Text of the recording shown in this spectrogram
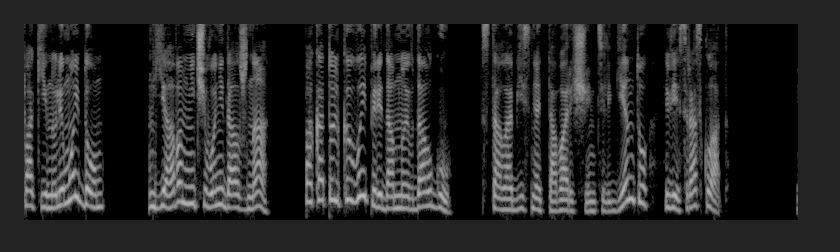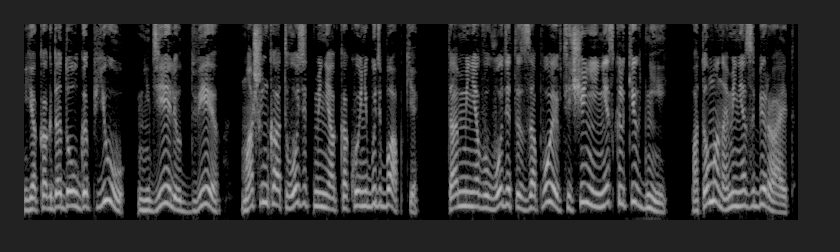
покинули мой дом. Я вам ничего не должна, пока только вы передо мной в долгу», стала объяснять товарищу-интеллигенту весь расклад. «Я когда долго пью, неделю, две, Машенька отвозит меня к какой-нибудь бабке. Там меня выводят из запоя в течение нескольких дней. Потом она меня забирает.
